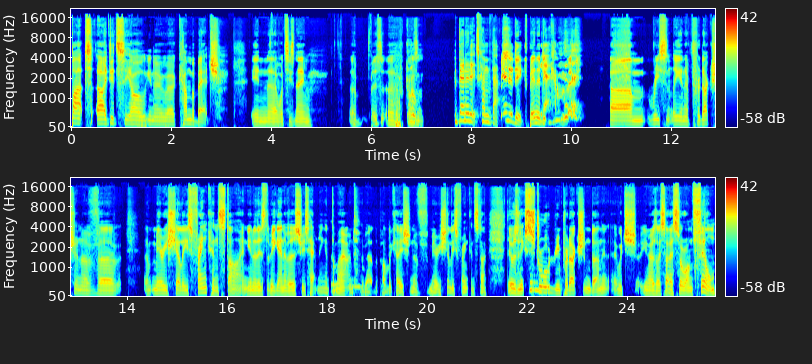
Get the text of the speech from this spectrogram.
But I did see, oh, you know, uh, Cumberbatch in uh, what's his name? Uh, is, uh, oh, Benedict Cumberbatch. Benedict, Benedict yeah. Cumberbatch um, recently in a production of uh, Mary Shelley's Frankenstein. You know, there's the big anniversaries happening at the moment about the publication of Mary Shelley's Frankenstein. There was an extraordinary production done, uh, which, you know, as I say, I saw on film.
